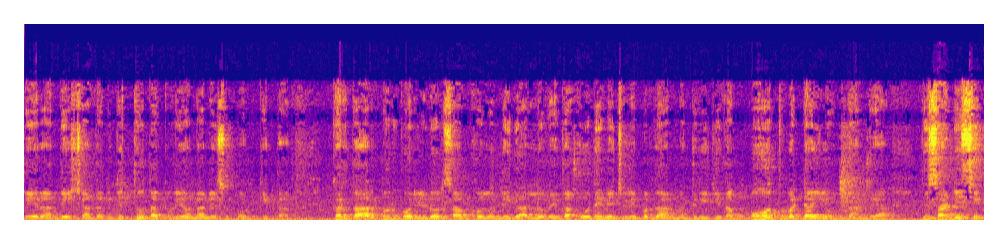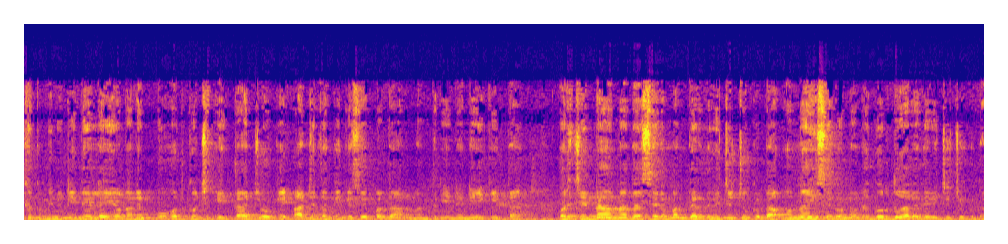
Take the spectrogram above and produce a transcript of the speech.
13 ਦੇਸ਼ਾਂ ਤੱਕ, ਜਿੱਥੋਂ ਤੱਕ ਵੀ ਉਹਨਾਂ ਨੇ ਸਪੋਰਟ ਕੀਤਾ। ਕਰਤਾਰਪੁਰ ਕੋਰੀਡੋਰ ਸਾਹਿਬ ਖੋਲਣ ਦੀ ਗੱਲ ਹੋਵੇ ਤਾਂ ਉਹਦੇ ਵਿੱਚ ਵੀ ਪ੍ਰਧਾਨ ਮੰਤਰੀ ਜੀ ਦਾ ਬਹੁਤ ਵੱਡਾ ਯੋਗਦਾਨ ਰਿਹਾ ਤੇ ਸਾਡੀ ਸਿੱਖ ਕਮਿਊਨਿਟੀ ਦੇ ਲਈ ਉਹਨਾਂ ਨੇ ਬਹੁਤ ਕੁਝ ਕੀਤਾ ਜੋ ਕਿ ਅੱਜ ਤੱਕ ਕਿਸੇ ਪ੍ਰਧਾਨ ਮੰਤਰੀ ਨੇ ਨਹੀਂ ਕੀਤਾ। ਪਰ ਜਿੰਨਾ ਉਹਨਾਂ ਦਾ ਸਿਰ ਮੰਦਿਰ ਦੇ ਵਿੱਚ ਝੁਕਦਾ ਉਹਨਾਂ ਹੀ ਸਿਰ ਉਹਨਾਂ ਦਾ ਗੁਰਦੁਆਰੇ ਦੇ ਵਿੱਚ ਝੁਕਦਾ।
